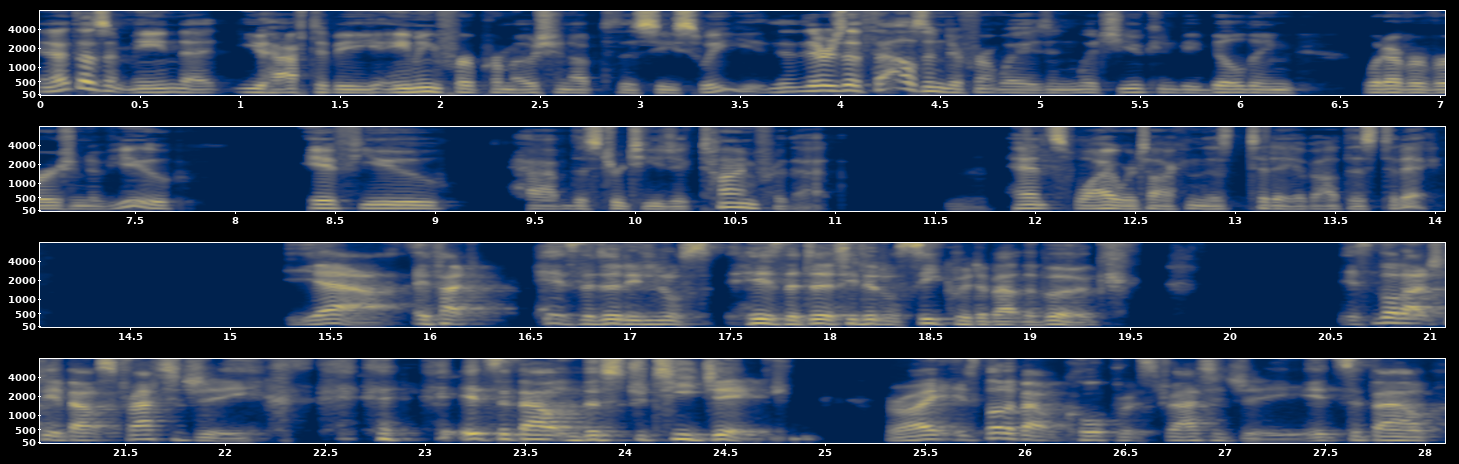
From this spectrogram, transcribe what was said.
And that doesn't mean that you have to be aiming for a promotion up to the C suite. There's a thousand different ways in which you can be building whatever version of you if you have the strategic time for that. Hmm. Hence why we're talking this today about this today. Yeah. In fact, here's the dirty little here's the dirty little secret about the book. It's not actually about strategy. it's about the strategic, right? It's not about corporate strategy. It's about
